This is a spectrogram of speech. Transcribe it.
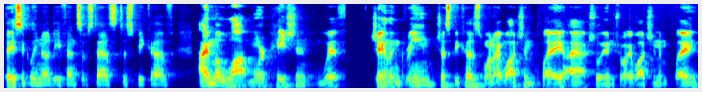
basically no defensive stats to speak of. I'm a lot more patient with Jalen Green just because when I watch him play, I actually enjoy watching him play.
